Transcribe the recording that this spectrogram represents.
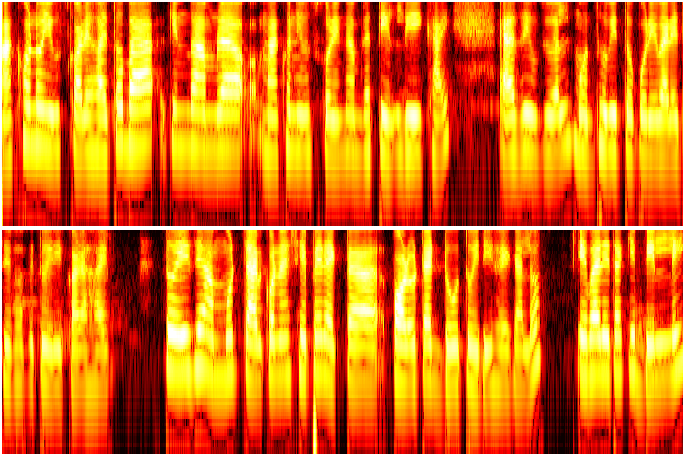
মাখনও ইউজ করে হয়তো বা, কিন্তু আমরা মাখন ইউজ করি না, আমরা তেল দিয়েই খাই। অ্যাজ ইউজুয়াল মধ্যবিত্ত পরিবারে যেভাবে তৈরি করা হয়। তো এই যে আম্মুর চারকোনা শেপের একটা পরোটার ডো তৈরি হয়ে গেল। এবার এটাকে বেললেই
